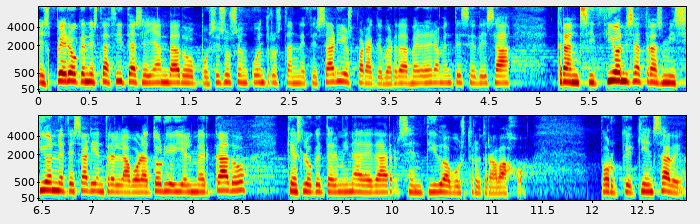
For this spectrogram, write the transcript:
Espero que en esta cita se hayan dado pues, esos encuentros tan necesarios para que verdaderamente se dé esa transición, esa transmisión necesaria entre el laboratorio y el mercado, que es lo que termina de dar sentido a vuestro trabajo. Porque, quién sabe,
